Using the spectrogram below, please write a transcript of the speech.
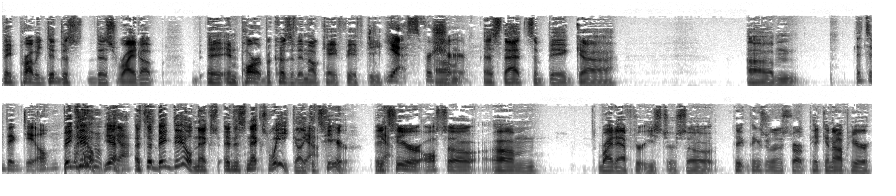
they probably did this this write up in part because of MLK 50. Yes, for Um, sure. as that's a big uh, um It's a big deal. big deal. Yeah, Yeah. it's a big deal. Next, and it's next week. Like Yeah. it's here. It's Yeah. here also um, right after Easter. So th- things are going to start picking up here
